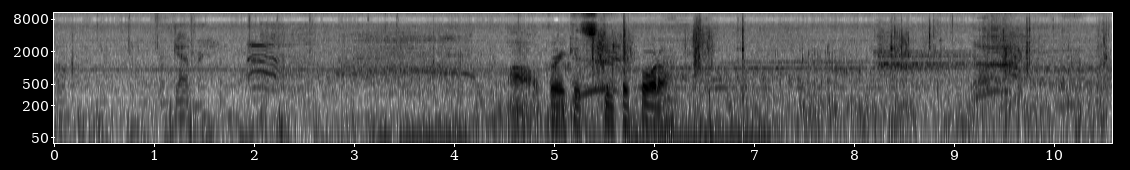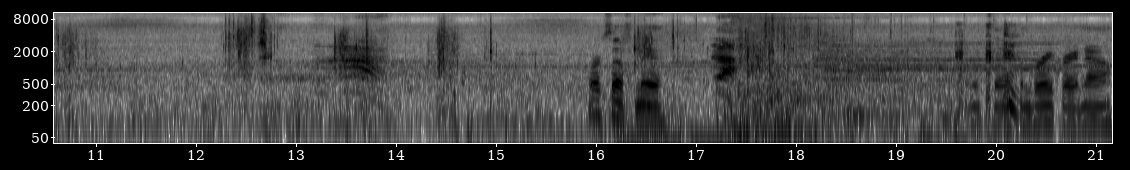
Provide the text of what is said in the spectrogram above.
Oh, got me. Oh, break his stupid portal. Works out for me. Okay, I can break right now.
